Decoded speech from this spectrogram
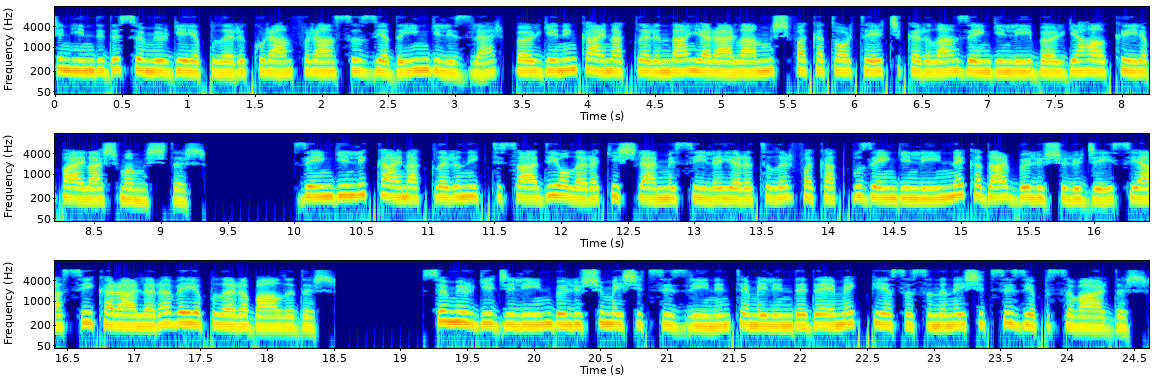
Çin Hindi'de sömürge yapıları kuran Fransız ya da İngilizler, bölgenin kaynaklarından yararlanmış fakat ortaya çıkarılan zenginliği bölge halkıyla paylaşmamıştır. Zenginlik kaynakların iktisadi olarak işlenmesiyle yaratılır fakat bu zenginliğin ne kadar bölüşüleceği siyasi kararlara ve yapılara bağlıdır. Sömürgeciliğin bölüşüm eşitsizliğinin temelinde de emek piyasasının eşitsiz yapısı vardır.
